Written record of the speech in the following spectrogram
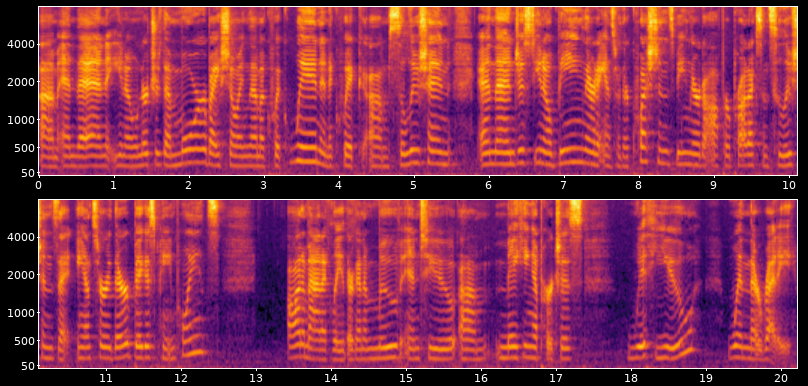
um, and then, you know, nurture them more by showing them a quick win and a quick um, solution. And then just, you know, being there to answer their questions, being there to offer products and solutions that answer their biggest pain points automatically they're going to move into um, making a purchase with you when they're ready.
